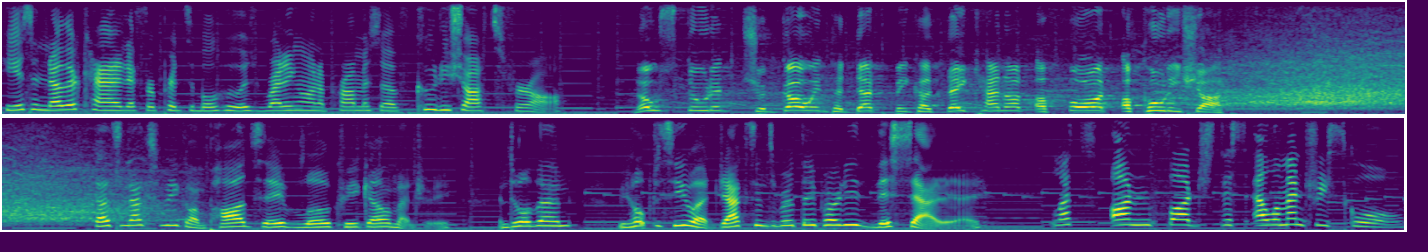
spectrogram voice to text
He is another candidate for principal who is running on a promise of cootie shots for all. No student should go into debt because they cannot afford a cootie shot. That's next week on Pod Save Little Creek Elementary. Until then, we hope to see you at Jackson's birthday party this Saturday. Let's unfudge this elementary school.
